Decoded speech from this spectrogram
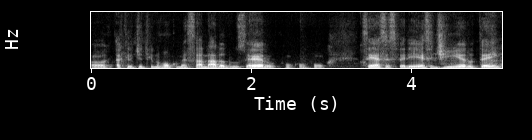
Uh, acredito que não vão começar nada do zero, com, com, com, sem essa experiência. Dinheiro tem,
